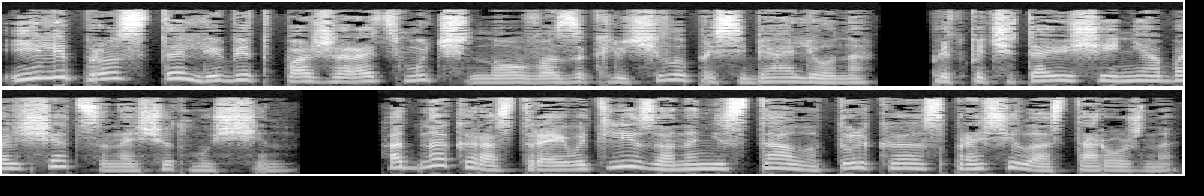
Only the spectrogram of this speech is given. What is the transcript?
«Или просто любит пожрать мучного», — заключила про себя Алена, предпочитающая не обольщаться насчет мужчин. Однако расстраивать Лизу она не стала, только спросила осторожно.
